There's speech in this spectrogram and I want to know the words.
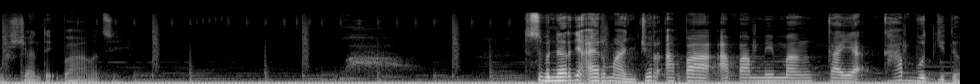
Wih, cantik banget sih. Wow. Itu sebenarnya air mancur apa apa memang kayak kabut gitu?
